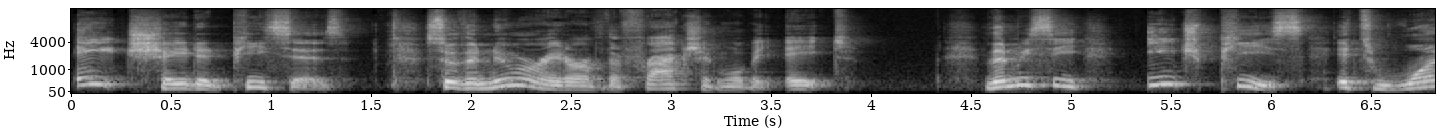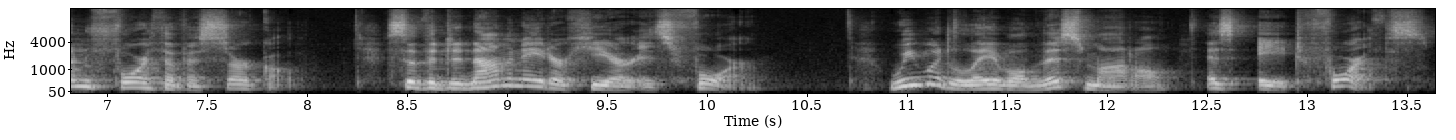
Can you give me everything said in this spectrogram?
8 shaded pieces, so the numerator of the fraction will be 8. Then we see each piece, it's one fourth of a circle. So the denominator here is 4. We would label this model as 8 fourths.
